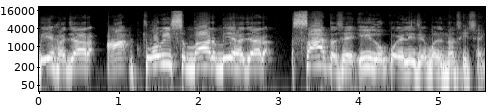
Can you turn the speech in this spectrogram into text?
બે હજાર ચોવીસ બાર બે હજાર સાત છે ઈ લોકો એલિજેબલ નથી છે.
